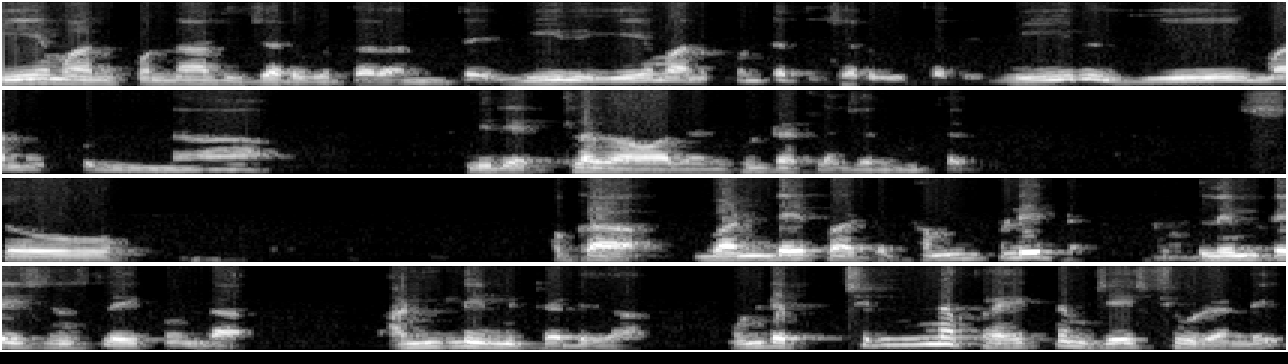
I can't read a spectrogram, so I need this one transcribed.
ఏమనుకున్నా అది జరుగుతుంది అంతే. మీరు ఏమనుకుంటే అది జరుగుతుంది. మీరు ఏమనుకున్నా మీరు ఎట్లా కావాలనుకుంటే అట్లా జరుగుతుంది. సో ఒక వన్ డే పాటు కంప్లీట్ లిమిటేషన్స్ లేకుండా అన్లిమిటెడ్గా ఉండే చిన్న ప్రయత్నం చేసి చూడండి.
